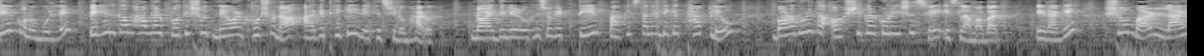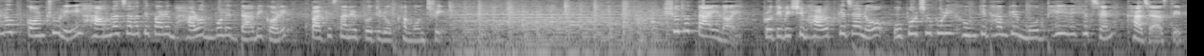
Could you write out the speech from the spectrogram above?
যে কোনো মূল্যে পেহেলগাম হামলার প্রতিশোধ নেওয়ার ঘোষণা আগে থেকেই রেখেছিল ভারত। নয়াদিল্লির অভিযোগের তীর পাকিস্তানের দিকে থাকলেও বরাবরই তা অস্বীকার করে এসেছে ইসলামাবাদ। এর আগে সোমবার লাইন অফ কন্ট্রোলে হামলা চালাতে পারে ভারত বলে দাবি করে পাকিস্তানের প্রতিরক্ষা মন্ত্রী। শুধু তাই নয়, প্রতিবেশী ভারতকে যেন উপর্যুপরি হুমকি ধামকির মধ্যেই রেখেছেন খাজা আসিফ।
